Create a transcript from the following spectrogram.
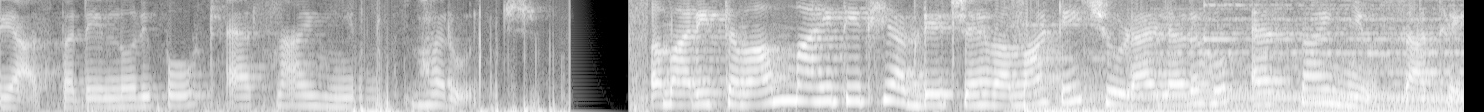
રિયાઝ પટેલનો report S nine news Bharuch. અમારી તમામ માહિતીથી અપડેટ રહેવા માટે જોડાયેલા રહો એસ નાઇન ન્યૂઝ સાથે.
